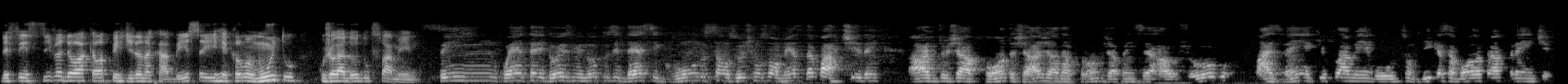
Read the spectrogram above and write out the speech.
defensiva, deu aquela perdida na cabeça e reclama muito com o jogador do Flamengo. 52 minutos e 10 segundos são os últimos momentos da partida, hein? O árbitro já aponta, já, já tá pronto, já para encerrar o jogo. Mas vem aqui o Flamengo, o Hudson bica essa bola para frente.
